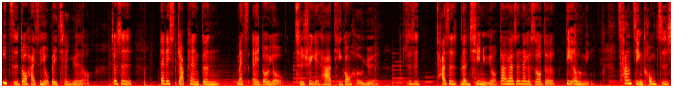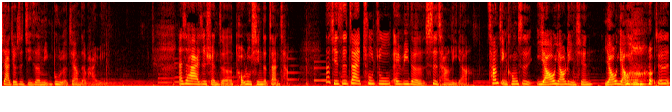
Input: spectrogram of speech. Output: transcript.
一直都还是有被签约哦，就是 Alice Japan 跟 Max A 都有持续给他提供合约，就是他是人气女优，大概是那个时候的第二名，苍井空之下就是吉泽明步了这样的排名，但是他还是选择投入新的战场。那其实，在出租 AV 的市场里啊。苍井空是遥遥领先，遥遥 就是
